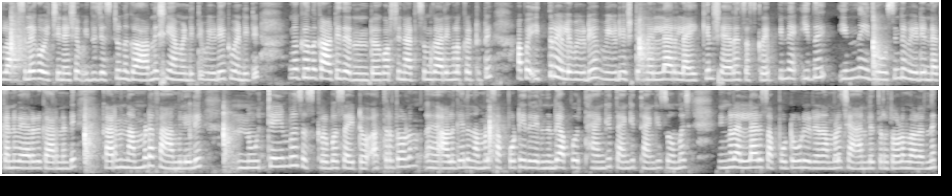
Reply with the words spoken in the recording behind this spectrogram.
ഗ്ലാസ്സിലേക്ക് ഒഴിച്ചതിന് ശേഷം ഇത് ജസ്റ്റ് ഒന്ന് ഗാർണിഷ് ചെയ്യാൻ വേണ്ടിയിട്ട് വീഡിയോക്ക് വേണ്ടിയിട്ട് നിങ്ങൾക്ക് ഒന്ന് കാട്ടി തരുന്നുണ്ട്. കുറച്ച് നട്ട്സും കാര്യങ്ങളൊക്കെ ഇട്ടിട്ട്. അപ്പോൾ ഇത്രയുള്ള വീഡിയോ. വീഡിയോ ഇഷ്ടമാണ് എല്ലാവരും ലൈക്കും ഷെയറും സബ്സ്ക്രൈബ് പിന്നെ ഇത് ഇന്ന് ഈ ജ്യൂസിന്റെ വീഡിയോ ഉണ്ടാക്കാൻ വേറൊരു കാരണമുണ്ട്. കാരണം നമ്മുടെ ഫാമിലിയിൽ നൂറ്റമ്പത് സബ്സ്ക്രൈബേഴ്സ് ആയിട്ടോ അത്രത്തോളം ആളുകൾ നമ്മൾ സപ്പോർട്ട് ചെയ്ത് വരുന്നുണ്ട്. അപ്പോൾ thank you thank you thank you so much നിങ്ങളെല്ലാവരും സപ്പോർട്ടോട് കൂടിയാണ് നമ്മുടെ ചാനൽ ഇത്രത്തോളം വളർന്ന്.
